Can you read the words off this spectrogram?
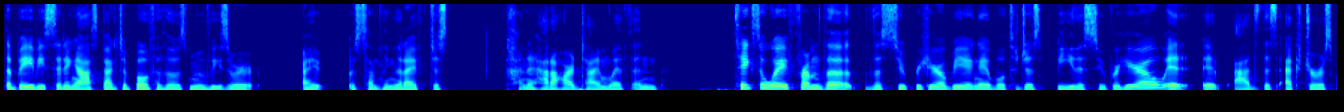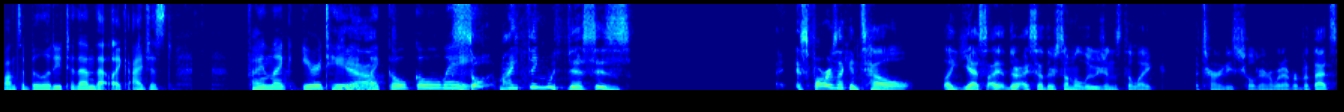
the babysitting aspect of both of those movies were I was something that I've just kind of had a hard time with and takes away from the the superhero being able to just be the superhero. It it adds this extra responsibility to them that like I just find like irritating. Yeah. Like go go away. So my thing with this is, as far as I can tell, like yes, I there, I said there's some allusions to like Eternity's Children or whatever, but that's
